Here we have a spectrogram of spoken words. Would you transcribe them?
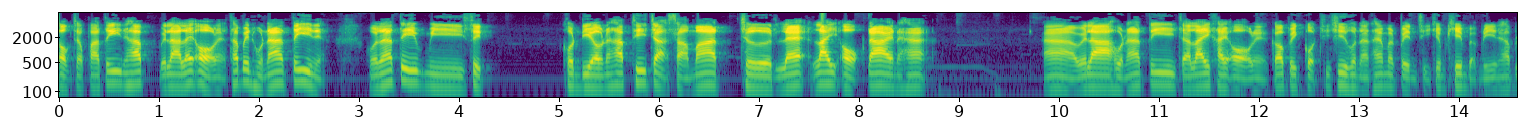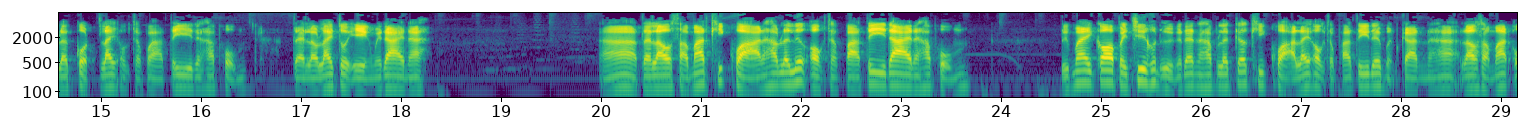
ออกจากปาร์ตี้นะครับ เวลาไล่ออกเนี่ยถ้าเป็นหัวหน้าตี้เนี่ย หัวหน้าตี้มีสิทธิ์คนเดียวนะครับ ที่จะสามารถเชิญและไล่ออกได้นะฮะ อ่า เวลาหัวหน้าตี้จะไล่ใครออกเนี่ย ก็ไปกดที่ชื่อคนนั้นให้มันเป็นสีเข้มๆแบบนี้นะครับ แล้วกดไล่ออกจากปาร์ตี้นะครับผม แต่เราไล่ตัวเองไม่ได้นะ อ่า แต่เราสามารถคลิกขวานะครับ แล้วเลือกออกจากปาร์ตี้ได้นะครับ ผม หรือไม่ก็เป็นชื่อคนอื่นก็ได้นะครับ แล้วก็คลิกขวาไล่ออกจากปาร์ตี้ได้เหมือนกันนะฮะ เราสามารถโอ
